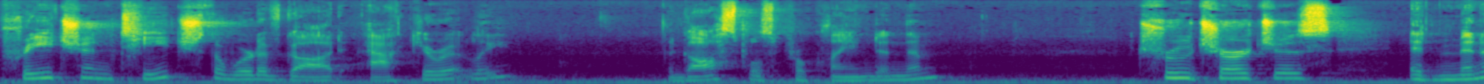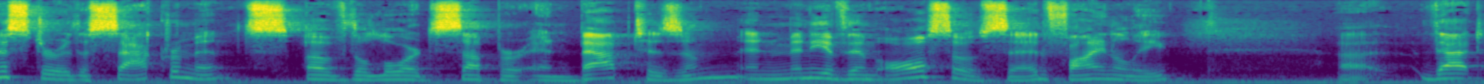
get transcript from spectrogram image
preach and teach the Word of God accurately. The gospel's proclaimed in them. True churches administer the sacraments of the Lord's Supper and baptism, and many of them also said, finally, uh, that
